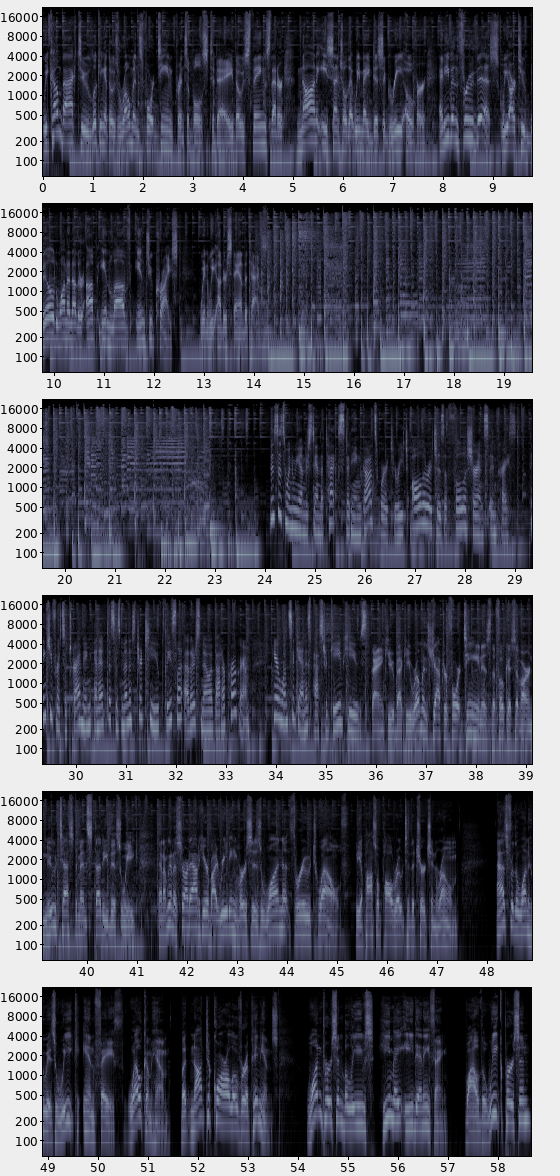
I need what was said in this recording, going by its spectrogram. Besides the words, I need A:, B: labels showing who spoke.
A: We come back to looking at those Romans 14 principles today, those things that are non essential that we may disagree over. And even through this, we are to build one another up in love into Christ when we understand the text.
B: This is when we understand the text, studying God's Word to reach all the riches of full assurance in Christ. Thank you for subscribing, and if this has ministered to you, please let others know about our program. Here once again is Pastor Gabe Hughes.
A: Thank you, Becky. Romans chapter 14 is the focus of our New Testament study this week. And I'm going to start out here by reading verses 1 through 12. The Apostle Paul wrote to the church in Rome As for the one who is weak in faith, welcome him, but not to quarrel over opinions. One person believes he may eat anything, while the weak person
